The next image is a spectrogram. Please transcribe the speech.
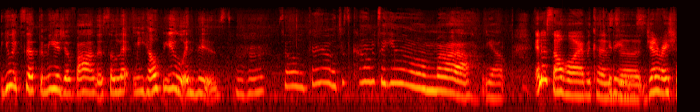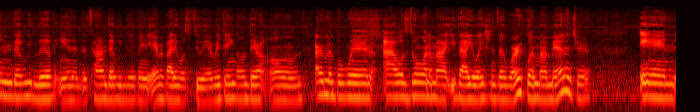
you accepted me as your father, so let me help you in this. Mm-hmm. So, girl, just come to Him. Uh, Yeah. And it's so hard because the generation that we live in and the time that we live in, everybody wants to do everything on their own. I remember when I was doing one of my evaluations at work with my manager, and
